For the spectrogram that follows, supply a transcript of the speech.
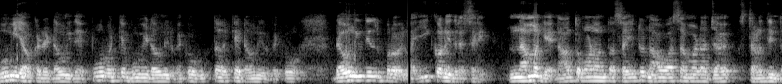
ಭೂಮಿ ಯಾವ ಕಡೆ ಡೌನ್ ಇದೆ? ಪೂರ್ವಕ್ಕೆ ಭೂಮಿ ಡೌನ್ ಇರಬೇಕು, ಉತ್ತರಕ್ಕೆ ಡೌನ್ ಇರಬೇಕು. ಡೌನ್ ಇಲ್ದಿದ್ರು ಪರವಾಗಿಲ್ಲ ಈಕ್ವಲ್ ಇದ್ರೆ ಸರಿ. ನಮಗೆ, ನಾವು ತಗೊಳ್ಳೋಂಥ ಸೈಟು ನಾವು ವಾಸ ಮಾಡೋ ಜಾಗ ಸ್ಥಳದಿಂದ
